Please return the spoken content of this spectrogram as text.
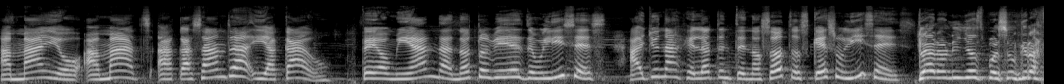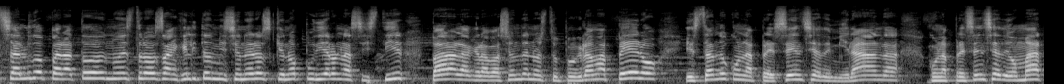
a Mario, a Max, a Cassandra y a Caro. Pero Miranda, no te olvides de Ulises. Hay un angelote entre nosotros que es Ulises. Claro, niños, pues un gran saludo para todos nuestros angelitos misioneros que no pudieron asistir para la grabación de nuestro programa, pero estando con la presencia de Miranda, con la presencia de Omar,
